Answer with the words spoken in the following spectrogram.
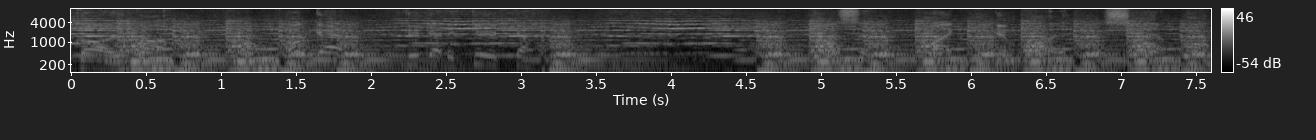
YK, YK. Okei, okay. kykedi kyykkä. Josse, Mike Muken pohja. Siellä,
